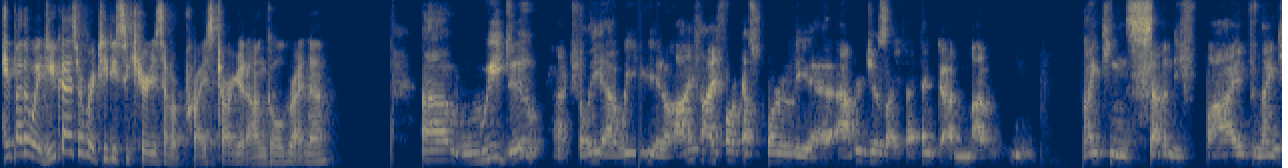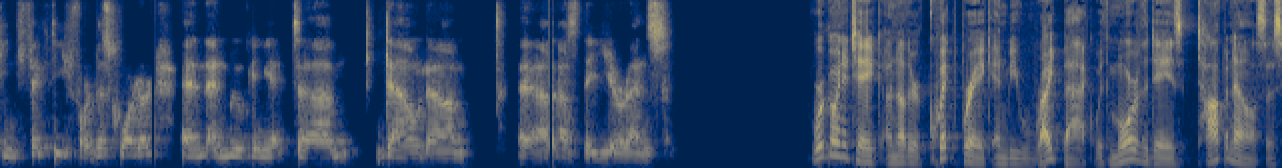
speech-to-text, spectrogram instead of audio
Hey, by the way, do you guys over at TD Securities have a price target on gold right now? Uh, we do actually. Uh, we, you know, I, I forecast quarterly uh, averages. I, I think um, 1975, uh, 1950 for this quarter, and and moving it um, down um, uh, as the year ends. We're going to take another quick break and be right back with more of the day's top analysis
